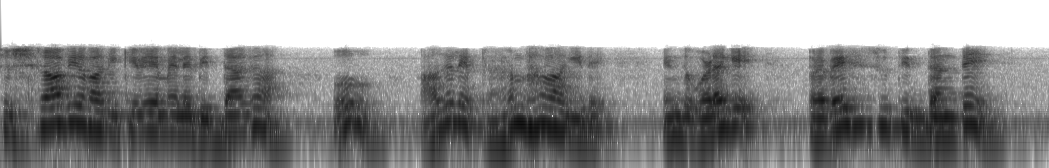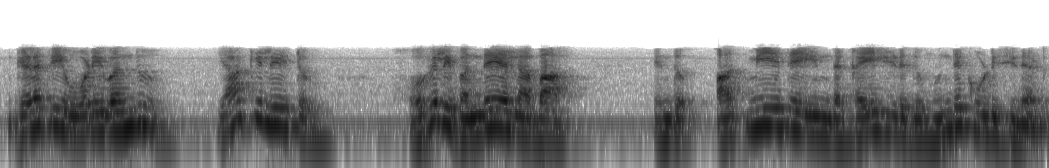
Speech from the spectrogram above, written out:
ಸುಶ್ರಾವ್ಯವಾಗಿ ಕಿವಿಯ ಮೇಲೆ ಬಿದ್ದಾಗ ಓ ಆಗಲೇ ಪ್ರಾರಂಭವಾಗಿದೆ. ಎಂದು ಒಳಗೆ ಪ್ರವೇಶಿಸುತ್ತಿದ್ದಂತೆ ಗೆಳತಿ ಓಡಿ ಬಂದು ಯಾಕೆ ಲೇಟು? ಹೋಗಲಿ ಬಂದೆಯಲ್ಲ ಬಾ ಎಂದು ಆತ್ಮೀಯತೆಯಿಂದ ಕೈ ಹಿಡಿದು ಮುಂದೆ ಕೂಡಿಸಿದಳು.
